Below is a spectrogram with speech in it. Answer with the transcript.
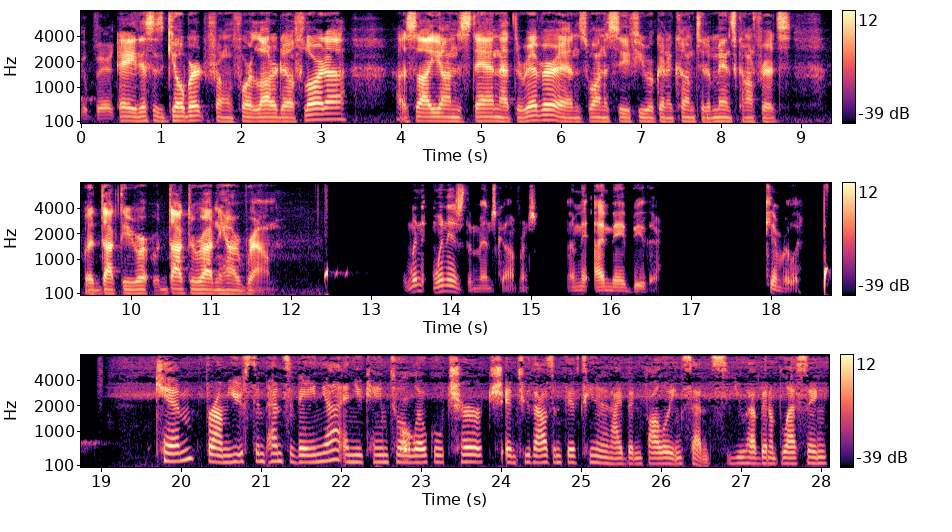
Gilbert. Hey, this is Gilbert from Fort Lauderdale, Florida. I saw you on the stand at the river and just wanted to see if you were going to come to the men's conference with Dr. Ro- Dr. Rodney Howard Browne. When when is the men's conference? I may I may be there. Kimberly. Kim from Houston, Pennsylvania, and you came to a local church in 2015, and I've been following since. You have been a blessing,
